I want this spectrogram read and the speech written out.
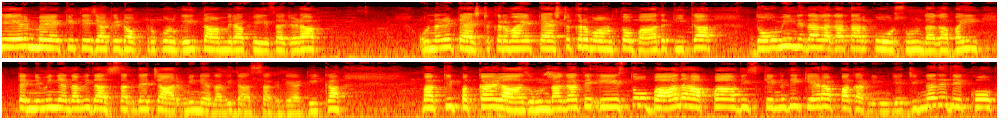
ਫਿਰ ਮੈਂ ਕਿਤੇ ਜਾ ਕੇ ਡਾਕਟਰ ਕੋਲ ਗਈ ਤਾਂ ਮੇਰਾ ਫੇਸ ਆ ਜਿਹੜਾ, ਉਹਨਾਂ ਨੇ ਟੈਸਟ ਕਰਵਾਏ। ਟੈਸਟ ਕਰਵਾਉਣ ਤੋਂ ਬਾਅਦ ਠੀਕ ਆ 2 ਮਹੀਨੇ ਦਾ ਲਗਾਤਾਰ ਕੋਰਸ ਹੁੰਦਾਗਾ ਬਾਈ 3 ਮਹੀਨਿਆਂ ਦਾ ਵੀ ਦੱਸ ਸਕਦੇ ਆ 4 ਮਹੀਨਿਆਂ ਦਾ ਵੀ ਦੱਸ ਸਕਦੇ ਆ, ਠੀਕ ਆ। ਬਾਕੀ ਪੱਕਾ ਇਲਾਜ ਹੁੰਦਾਗਾ ਤੇ ਇਸ ਤੋਂ ਬਾਅਦ ਆਪਾਂ ਆਪਦੀ ਸਕਿਨ ਦੀ ਕੇਅਰ ਆਪਾਂ ਕਰਨੀ ਹੁੰਦੀ ਹੈ ਜਿਨ੍ਹਾਂ ਦੇ ਦੇਖੋ,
